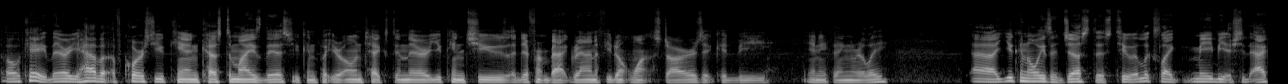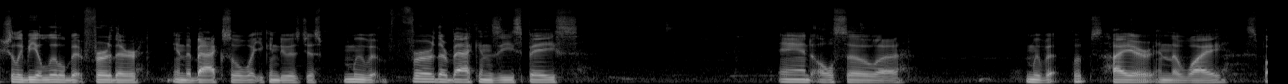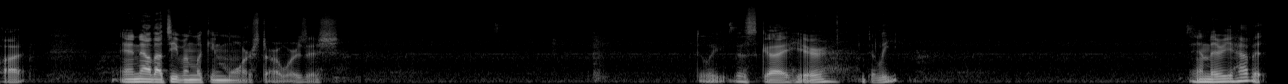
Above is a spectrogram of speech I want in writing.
Okay, there you have it. Of course, you can customize this. You can put your own text in there. You can choose a different background if you don't want stars. It could be anything really. Uh, you can always adjust this too. It looks like maybe it should actually be a little bit further in the back. So what you can do is just move it further back in Z space, and also uh, move it oops higher in the Y spot. And now that's even looking more Star Wars ish. Delete this guy here. Delete. And there you have it.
